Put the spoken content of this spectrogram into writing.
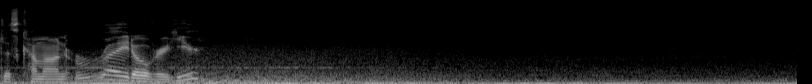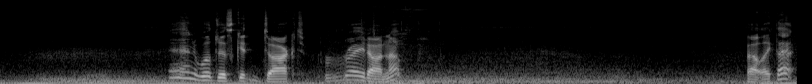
Just come on right over here. And we'll just get docked right on up. About like that.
